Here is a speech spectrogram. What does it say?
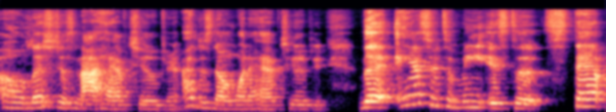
oh, let's just not have children. I just don't want to have children. The answer to me is to step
